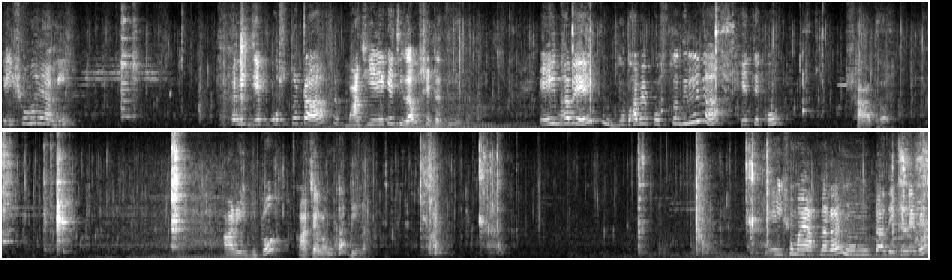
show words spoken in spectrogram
এই সময় আমি এখানে যে পোস্তটা বাঁচিয়ে রেখেছিলাম সেটা দিয়ে দেব। এইভাবে দুভাবে পোস্ত দিলে না খেতে খুব স্বাদ হয়। আর এই দুটো কাঁচা লঙ্কা দিলাম। এই সময় আপনারা নুনটা দেখে নেবেন।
